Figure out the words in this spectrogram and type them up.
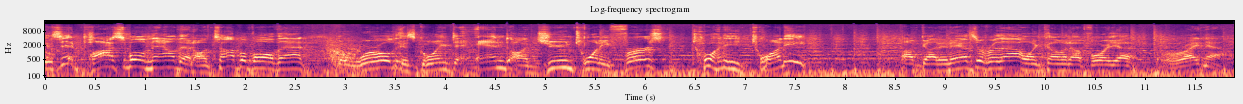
is it possible now that on top of all that, the world is going to end on June 21st, 2020? I've got an answer for that one coming up for you right now.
